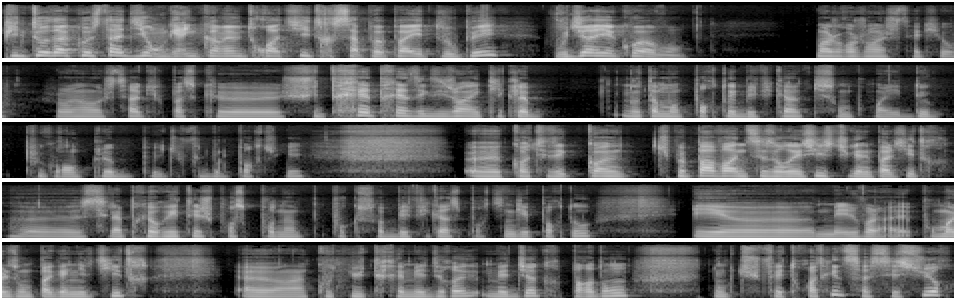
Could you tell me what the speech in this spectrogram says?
Pinto da Costa dit On gagne quand même trois titres, ça peut pas être loupé. Vous diriez quoi, vous? Moi, je rejoins Eustachio. Je rejoins parce que je suis très très exigeant avec les clubs, notamment Porto et Benfica, qui sont pour moi les deux plus grands clubs du football portugais. Euh, quand, tu, quand peux pas avoir une saison réussie si tu gagnes pas le titre. Euh, c'est la priorité, je pense, pour, pour que ce soit Benfica, Sporting et Porto. Et, euh, mais voilà, pour moi, ils n'ont pas gagné le titre. un contenu très médiocre, pardon. Donc tu fais trois titres, ça c'est sûr.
